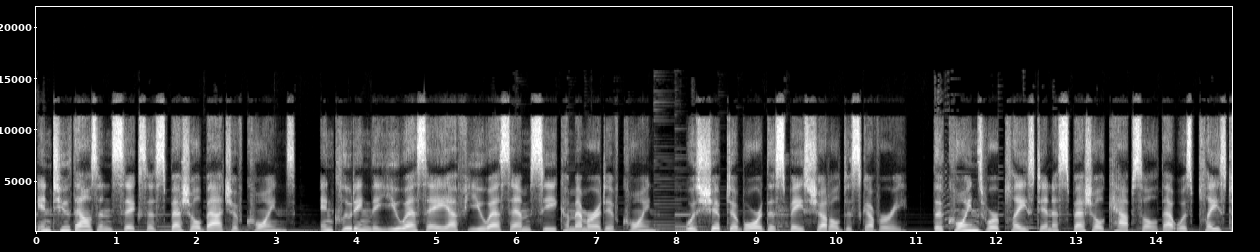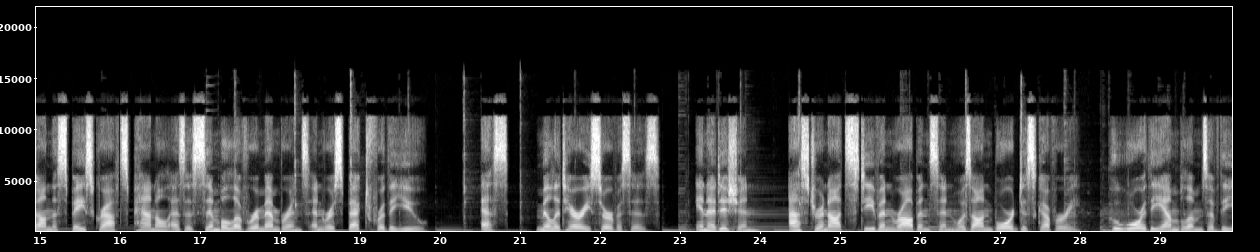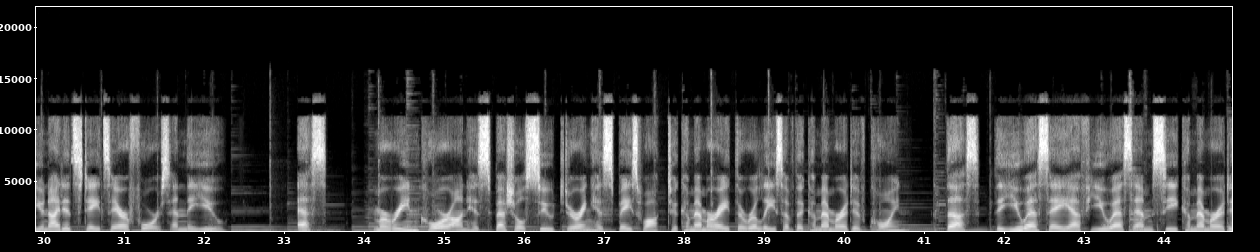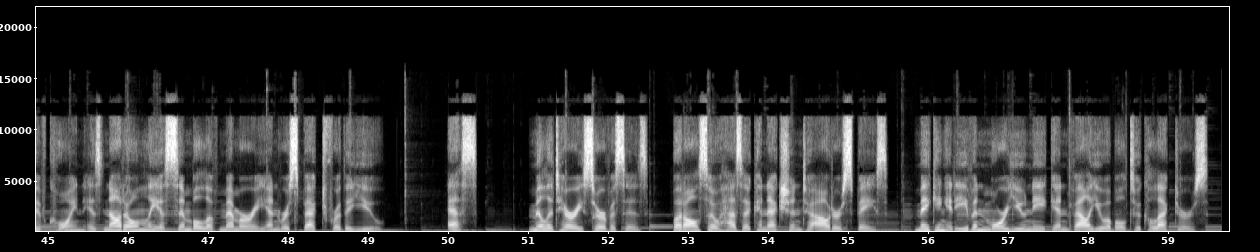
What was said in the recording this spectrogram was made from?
In 2006 a special batch of coins, including the USAF USMC commemorative coin, was shipped aboard the Space Shuttle Discovery. The coins were placed in a special capsule that was placed on the spacecraft's panel as a symbol of remembrance and respect for the U.S. military services. In addition, astronaut Stephen Robinson was on board Discovery, who wore the emblems of the United States Air Force and the U.S. Marine Corps on his special suit during his spacewalk to commemorate the release of the commemorative coin. Thus, the USAF USMC commemorative coin is not only a symbol of memory and respect for the U.S. military services, but also has a connection to outer space, making it even more unique and valuable to collectors.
